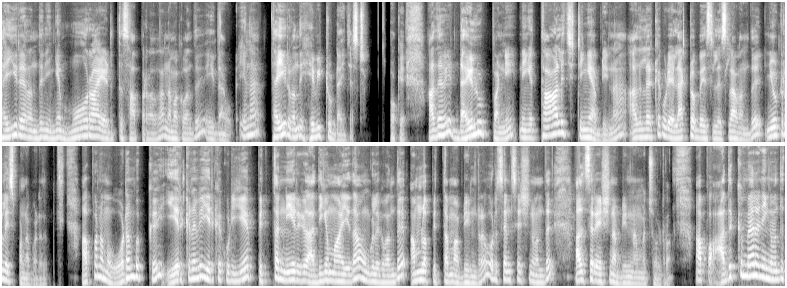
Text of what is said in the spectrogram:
தயிரை வந்து நீங்கள் மோராக எடுத்து சாப்பிட்றது தான் நமக்கு வந்து இதாகும். ஏன்னா, தயிர் வந்து ஹெவி டு டைஜெஸ்ட். ஓகே. அதவே டைலூட் பண்ணி நீங்கள் தாளிச்சிட்டிங்க அப்படின்னா, அதில் இருக்கக்கூடிய லாக்டோபேசிலஸ்லாம் வந்து நியூட்ரலைஸ் பண்ணப்படுது. அப்போ நம்ம உடம்புக்கு ஏற்கனவே இருக்கக்கூடிய பித்த நீர்கள் அதிகமாகி தான் உங்களுக்கு வந்து அம்லப்பித்தம் அப்படின்ற ஒரு சென்சேஷன் வந்து அல்சரேஷன் அப்படின்னு நம்ம சொல்கிறோம் அப்போ அதுக்கு மேலே நீங்கள் வந்து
